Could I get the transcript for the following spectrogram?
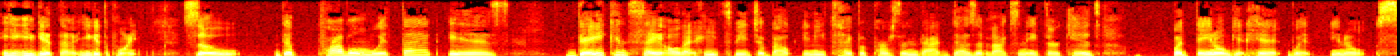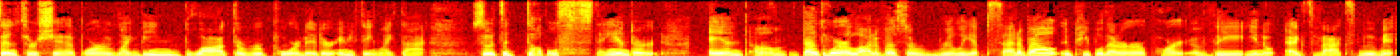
you, you get the you get the point. So the problem with that is they can say all that hate speech about any type of person that doesn't vaccinate their kids, but they don't get hit with, you know, censorship or like being blocked or reported or anything like that. So it's a double standard. And um, that's where a lot of us are really upset about, and people that are a part of the, you know, ex-vax movement.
